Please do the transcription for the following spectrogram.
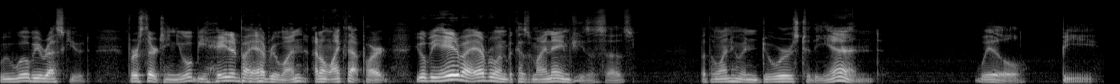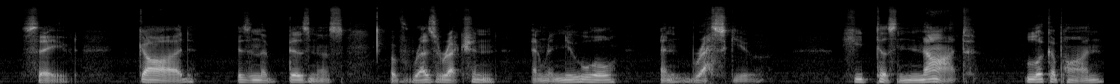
We will be rescued. Verse 13, you will be hated by everyone. I don't like that part. You will be hated by everyone because of my name, Jesus says. But the one who endures to the end will be saved. God is in the business of resurrection and renewal and rescue. He does not look upon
